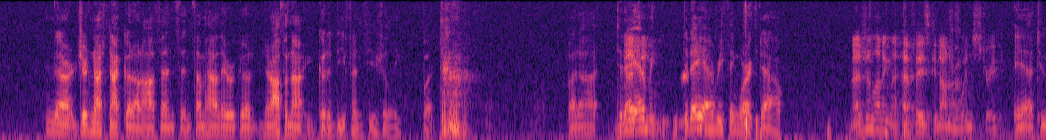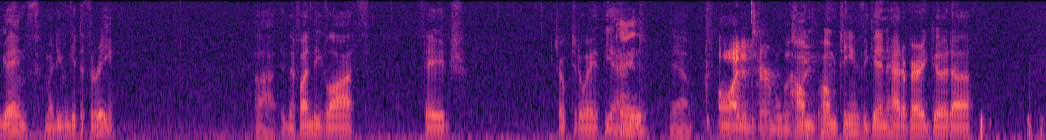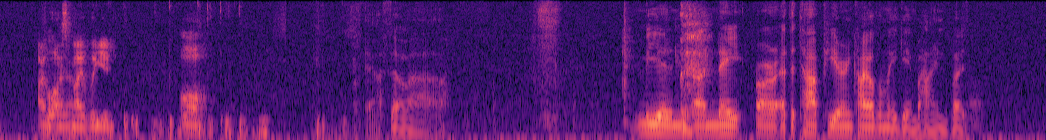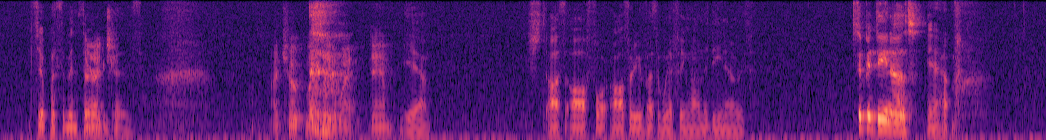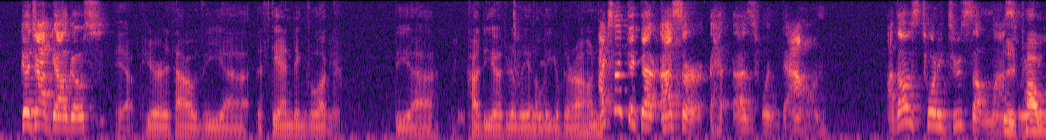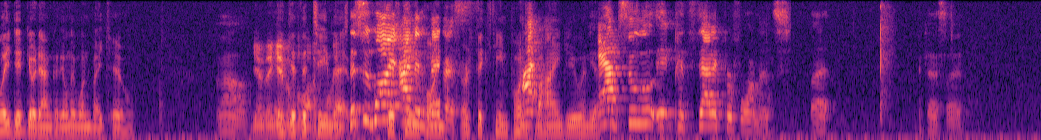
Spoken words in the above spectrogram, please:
they're just not, not good on offense, and somehow they were good. They're also not good at defense usually. But but uh, today imagine, every today everything worked out. Imagine letting the Jefes get on a win streak. Yeah, two games. Might even get to three. Uh, the Fundies lost. Sage choked it away at the end. Yeah. Oh, I did terrible this home, week. Home teams again had a very good. Uh, I lost my lead. Oh. Yeah. So uh, me and uh, Nate are at the top here, and Kyle's only a game behind, but still puts them in third because. I choked my lead away. Damn. Yeah. Just us all four, all three of us whiffing on the Dinos. Stupid Dinos. Yeah. Good job, Galgos. Yeah. Here is how the uh, the standings look. The uh, Caudillo's really in a league of their own. I actually think that Esser as went down. I thought it was 22 something last It week. probably did go down because he only won by two. Oh. Yeah, they gave up Get a the lot team of points. that This is why I'm 15 points or 16 points I- behind you in the Absolutely pathetic performance. But, what can I say?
